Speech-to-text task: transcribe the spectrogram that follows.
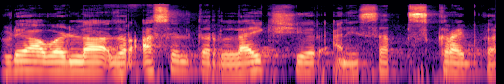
व्हिडिओ आवडला जर असेल तर लाईक शेअर आणि सबस्क्राईब करा.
